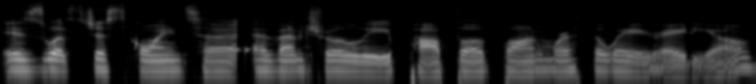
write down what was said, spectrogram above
is what's just going to eventually pop up on Worth the Wait radio.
